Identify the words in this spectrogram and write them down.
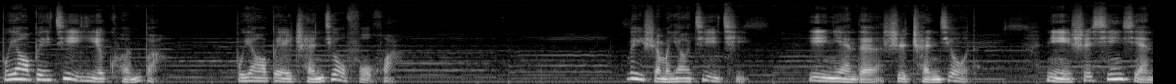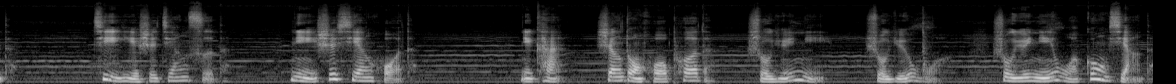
不要被记忆捆绑，不要被陈旧腐化。为什么要记起？意念的是陈旧的，你是新鲜的；记忆是将死的，你是鲜活的。你看，生动活泼的，属于你，属于我，属于你我共享的。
